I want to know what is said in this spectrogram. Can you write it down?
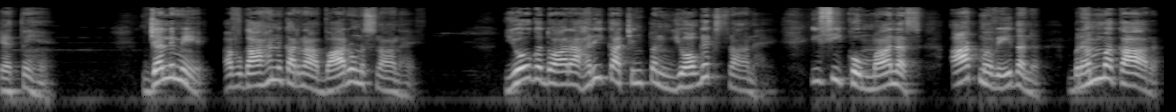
कहते हैं। जल में अवगाहन करना वारुण स्नान है। योग द्वारा हरि का चिंतन यौगिक स्नान है। इसी को मानस, आत्मवेदन, ब्रह्मकार,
